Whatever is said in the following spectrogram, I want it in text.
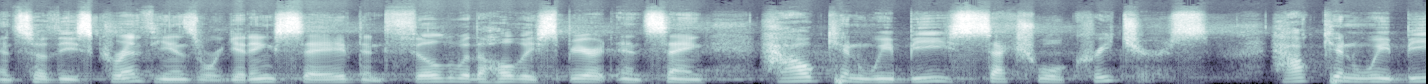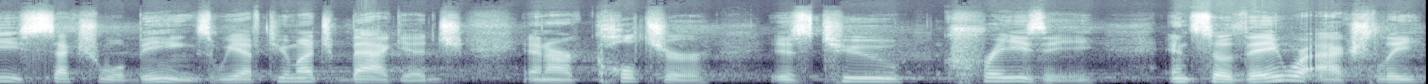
And so these Corinthians were getting saved and filled with the Holy Spirit and saying, How can we be sexual creatures? How can we be sexual beings? We have too much baggage and our culture is too crazy and so they were actually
